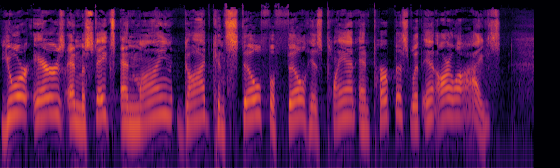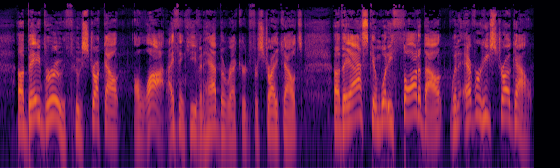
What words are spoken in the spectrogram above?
your errors and mistakes and mine, God can still fulfill his plan and purpose within our lives. Uh, Babe Ruth, who struck out a lot, I think he even had the record for strikeouts. Uh, they asked him what he thought about whenever he struck out.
